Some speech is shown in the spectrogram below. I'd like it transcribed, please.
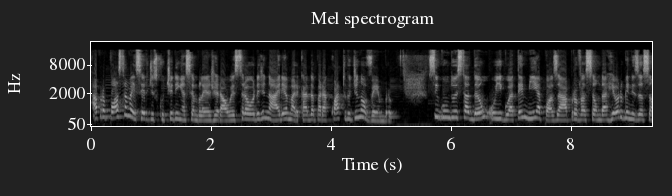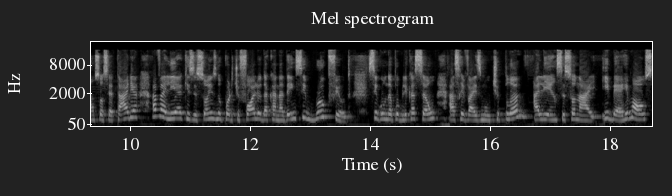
A proposta vai ser discutida em Assembleia Geral Extraordinária, marcada para 4 de novembro. Segundo o Estadão, o Iguatemi, após a aprovação da reorganização societária, avalia aquisições no portfólio da canadense Brookfield. Segundo a publicação, as rivais Multiplan, Aliança Sonai e BR Malls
